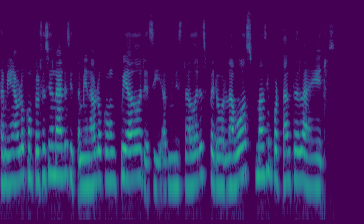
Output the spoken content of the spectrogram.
también hablo con profesionales y también hablo con cuidadores y administradores, pero la voz más importante es la de ellos.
